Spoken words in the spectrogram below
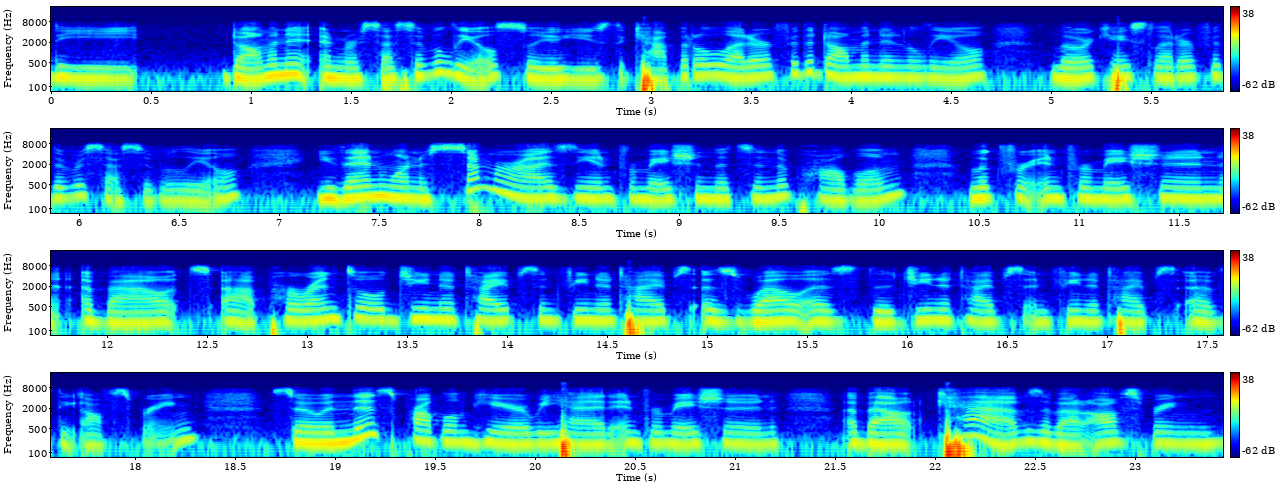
the dominant and recessive alleles. So you use the capital letter for the dominant allele, lowercase letter for the recessive allele. You then want to summarize the information that's in the problem, look for information about uh, parental genotypes and phenotypes as well as the genotypes and phenotypes of the offspring. So in this problem here, we had information about calves, about offspring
